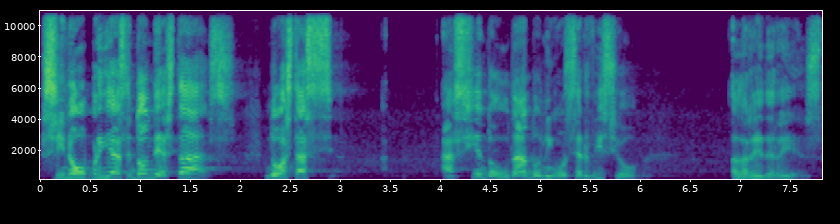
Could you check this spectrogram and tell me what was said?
Si no brillas en donde estás, no estás haciendo o dando ningún servicio al Rey de Reyes.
